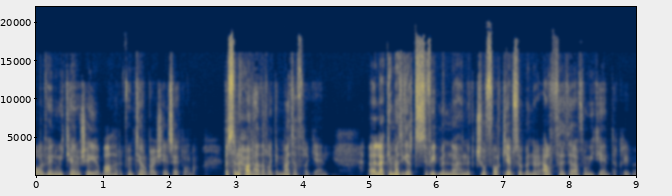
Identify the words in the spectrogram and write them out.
هو 2200 وشيء الظاهر 2224 نسيت والله. بس انه حول هذا الرقم ما تفرق يعني. لكن ما تقدر تستفيد منه إنك تشوف 4K بسبب إن العرض 3200 تقريبا.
